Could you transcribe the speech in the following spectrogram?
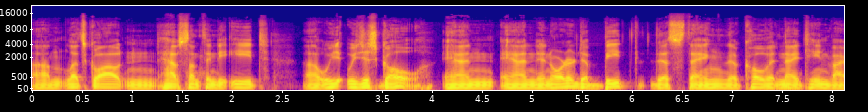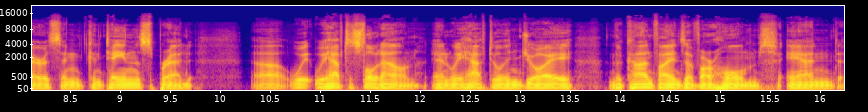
Um, let's go out and have something to eat. Uh, we we just go, and and in order to beat this thing, the COVID nineteen virus, and contain the spread, uh, we, we have to slow down and we have to enjoy the confines of our homes and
